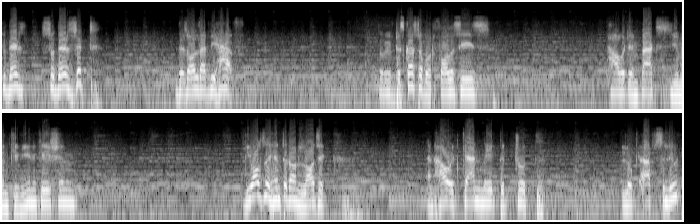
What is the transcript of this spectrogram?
So there's so there's it. There's all that we have. So we've discussed about fallacies, how it impacts human communication. We also hinted on logic and how it can make the truth look absolute,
